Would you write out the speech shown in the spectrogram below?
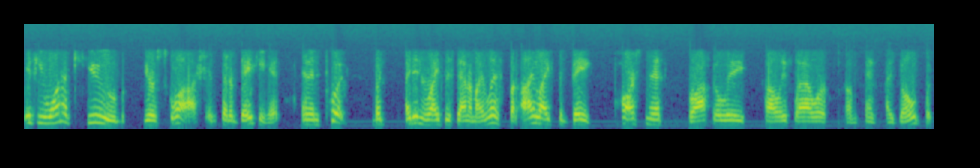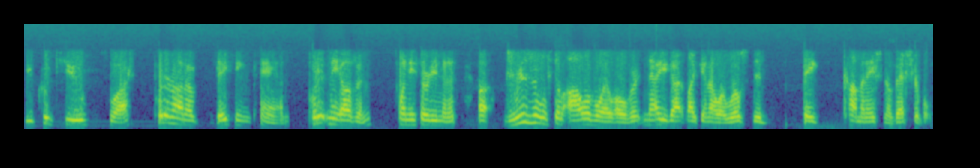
if you want to cube your squash instead of baking it, and then put. But I didn't write this down on my list. But I like to bake parsnip, broccoli, cauliflower, um, and I don't. But you could cube squash, put it on a baking pan, put it in the oven, 20, 30 minutes. Uh, drizzle some olive oil over it. Now you got like you know a roasted baked combination of vegetables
